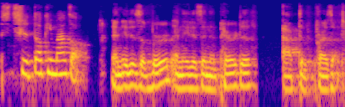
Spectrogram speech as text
是 dokimazo， And it is a verb and it is an imperative active present.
